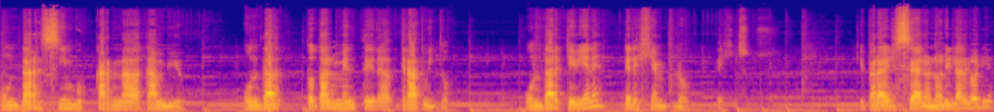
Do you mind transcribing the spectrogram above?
un dar sin buscar nada cambio, un dar totalmente gratuito, un dar que viene del ejemplo de Jesús. Que para Él sea el honor y la gloria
